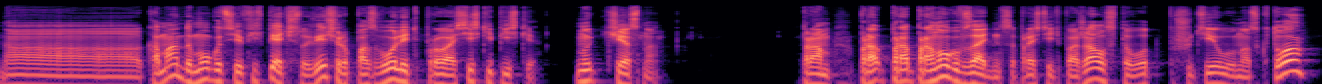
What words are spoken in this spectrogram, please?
э, команды могут себе в 5 часов вечера позволить про сиськи-письки. Ну, честно. Прям про, про, про ногу в заднице, простите, пожалуйста. Вот пошутил у нас кто?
